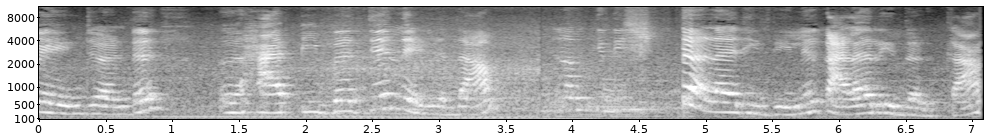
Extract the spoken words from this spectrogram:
പെയിന്റ് കൊണ്ട് ഹാപ്പി ബർത്ത്ഡേ എന്ന് എഴുതാം. ഇത് ഇഷ്ടമുള്ള രീതിയിൽ കളർ ചെയ്തെടുക്കാം.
